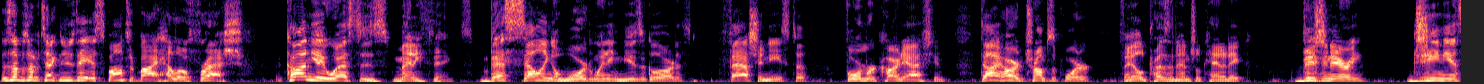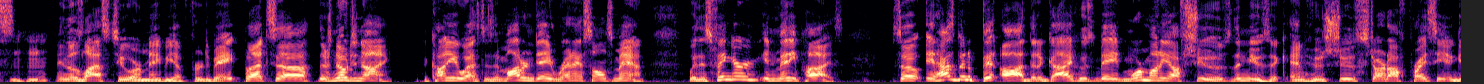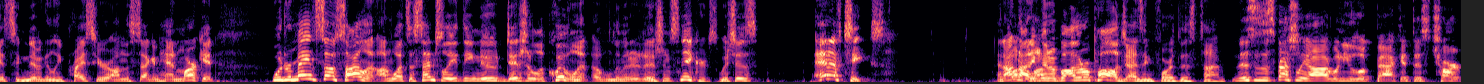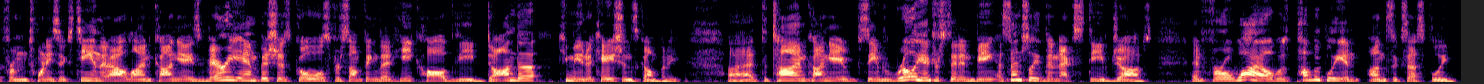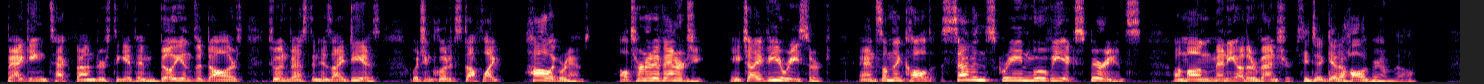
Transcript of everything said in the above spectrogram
This episode of Tech News Day is sponsored by HelloFresh. Kanye West is many things best selling, award winning musical artist, fashionista, former Kardashian, diehard Trump supporter, failed presidential candidate, visionary, genius. And those last two are maybe up for debate, but uh, there's no denying that Kanye West is a modern day Renaissance man with his finger in many pies. So it has been a bit odd that a guy who's made more money off shoes than music and whose shoes start off pricey and get significantly pricier on the secondhand market would remain so silent on what's essentially the new digital equivalent of limited edition sneakers, which is NFTs. And I'm not even going to bother apologizing for it this time. This is especially odd when you look back at this chart from 2016 that outlined Kanye's very ambitious goals for something that he called the Donda Communications Company. Uh, at the time, Kanye seemed really interested in being essentially the next Steve Jobs, and for a while was publicly and unsuccessfully begging tech founders to give him billions of dollars to invest in his ideas, which included stuff like holograms, alternative energy, HIV research, and something called Seven Screen Movie Experience, among many other ventures. He did get a hologram though.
